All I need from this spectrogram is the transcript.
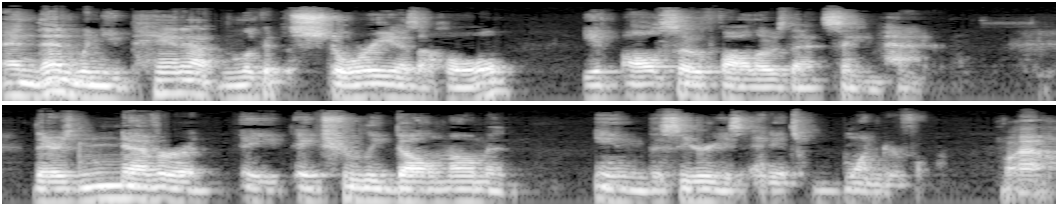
And then when you pan out and look at the story as a whole, it also follows that same pattern. There's never a, a, a truly dull moment in the series, and it's wonderful. Wow.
